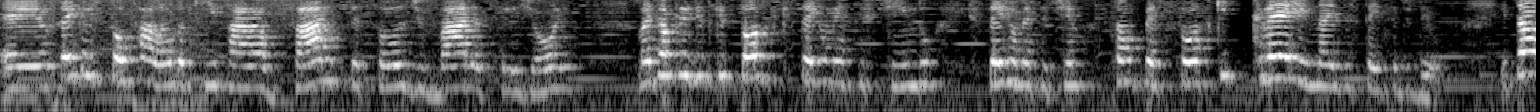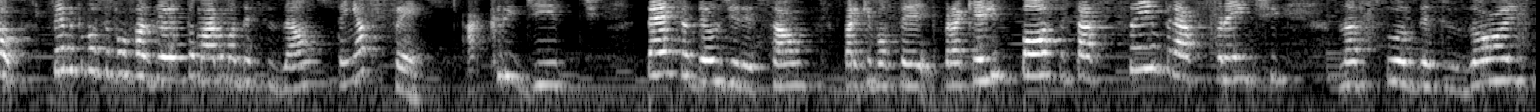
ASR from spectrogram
É, eu sei que eu estou falando aqui para várias pessoas de várias religiões, mas eu acredito que todos que tenham me assistindo, estejam me assistindo, são pessoas que creem na existência de Deus. Então, sempre que você for fazer, tomar uma decisão, tenha fé, acredite, peça a Deus direção para que você, para que Ele possa estar sempre à frente nas suas decisões,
